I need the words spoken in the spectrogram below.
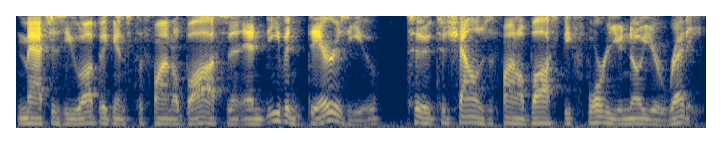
matches you up against the final boss and, and even dares you to to challenge the final boss before you know you're ready.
